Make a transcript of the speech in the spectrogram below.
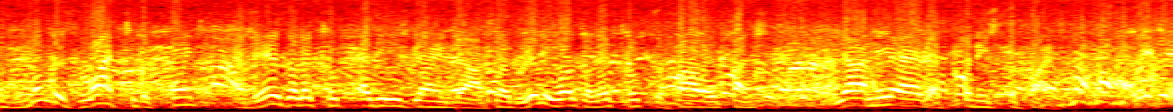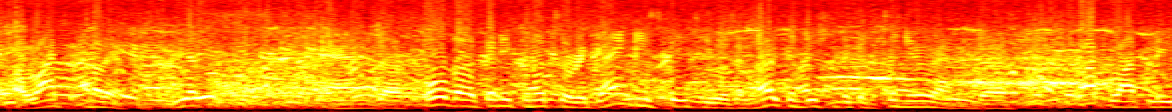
Tremendous right to the point, and there's the left hook as he was going down. So it really was a left hook, the final punch. That finished the fight. A right and a left. And uh, although Bennie Knoetze regained his feet, he was in no condition to continue, and uh, quite rightly,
